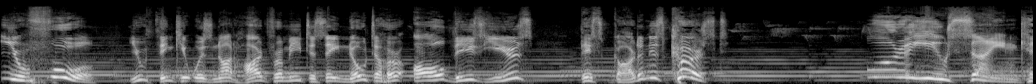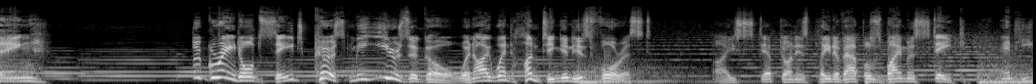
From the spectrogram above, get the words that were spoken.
You fool! You think it was not hard for me to say no to her all these years? This garden is cursed! What are you saying, King? The great old sage cursed me years ago when I went hunting in his forest. I stepped on his plate of apples by mistake, and he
